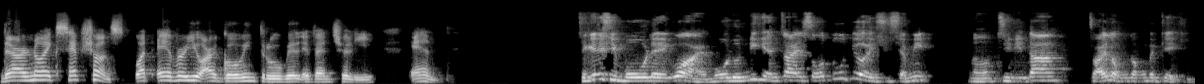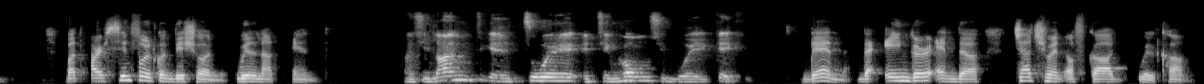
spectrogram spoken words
也毋是讲说，咱现在是偌爱健康，还是咱现在一定是偌爱病痛？咱逐个人拢一日要离开这个世间。 There are no exceptions. Whatever you are going through will eventually end. 这个是无例外的，无论你现在所拄着的是什么，喏，一日当跩拢拢要过去。 But our sinful condition will not end. 但是咱这个罪的情况是袂过去。 Then the anger and the judgment of God will come.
